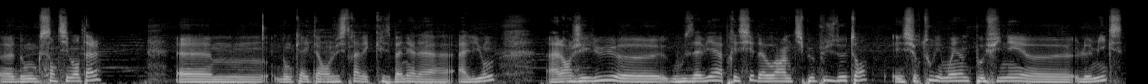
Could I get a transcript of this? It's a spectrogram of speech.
euh, donc Sentimental, euh, donc a été enregistré avec Chris Banel à, à Lyon. Alors j'ai lu que vous aviez apprécié d'avoir un petit peu plus de temps et surtout les moyens de peaufiner le mix.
